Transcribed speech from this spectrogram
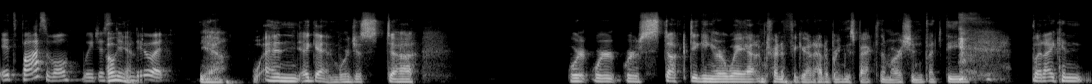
it's possible. We just oh, didn't yeah. do it. Yeah. And again, we're just uh we're we're we're stuck digging our way out. I'm trying to figure out how to bring this back to the Martian, but the but I can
